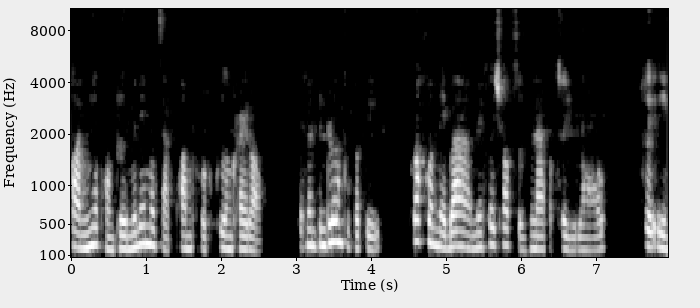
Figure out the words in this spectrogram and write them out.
ความเงียบของเธอไม่ได้มาจากความโกรธเคืองใครหรอก แต่มันเป็นเรื่องปกติ เพราะคนในบ้านไม่ค่อยชอบสนทนากับเธออยู่แล้ว เธอเอง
